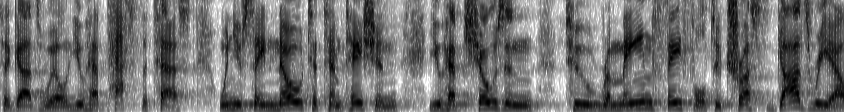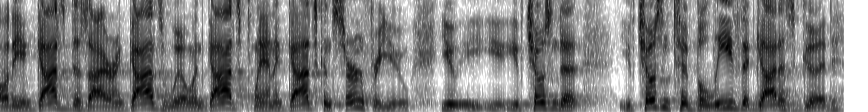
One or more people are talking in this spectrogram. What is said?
to God's will, you have passed the test. When you say no to temptation, you have chosen to remain faithful, to trust God's reality and God's desire and God's will and God's plan and God's concern for you. you, you have chosen to, you've chosen to believe that God is good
